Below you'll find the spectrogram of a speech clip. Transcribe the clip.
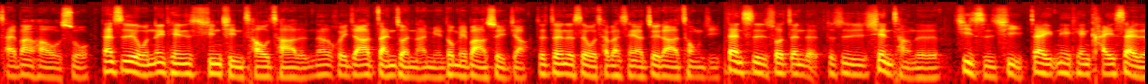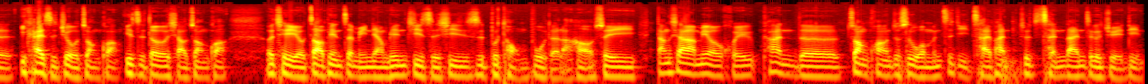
裁判好好说。但是我那天心情超差的，那回家辗转难眠，都没办法睡觉。这真的是我裁判生涯最大的冲击。但是说真的，就是现场的计时器在那天开赛的一开始就有状况，一直都有小状况，而且有照片证明两边计时器是不同步的，然后。所以当下没有回看的状况，就是我们自己裁判就承担这个决定。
